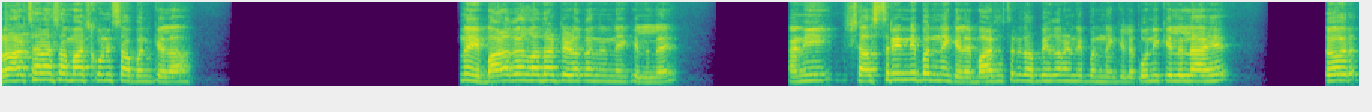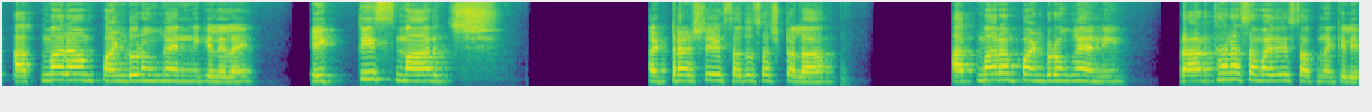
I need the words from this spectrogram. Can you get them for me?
प्रार्थना समाज कोणी स्थापन केला? नाही बाळ गंगाधर टिळकांनी नाही केलेलं आहे. आणि शास्त्रींनी पण नाही केलं बाळशास्त्री जांभेकरांनी पण नाही केलं कोणी केलेलं आहे? तर आत्माराम पांडुरंग यांनी केलेलं आहे. एकतीस मार्च अठराशे सदुसष्ट ला आत्माराम पांडुरंग यांनी प्रार्थना समाजाची स्थापना केली.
